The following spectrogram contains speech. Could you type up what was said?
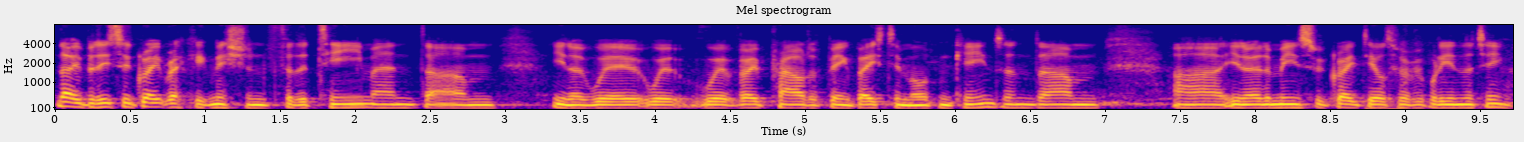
no, but it's a great recognition for the team, and um, you know we're, we're we're very proud of being based in Milton Keynes, and um, uh, you know it means a great deal to everybody in the team.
